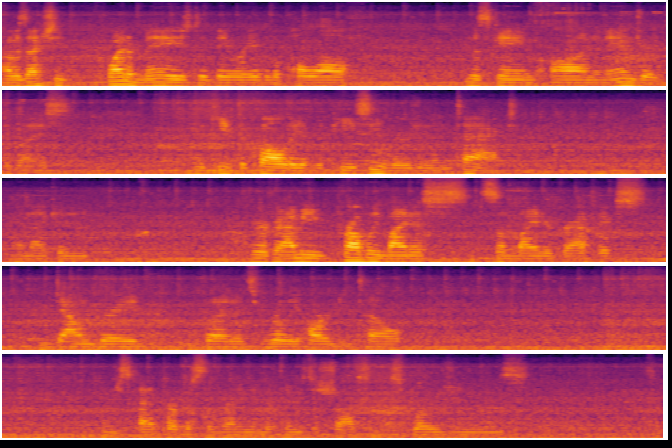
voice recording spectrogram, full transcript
I was actually quite amazed that they were able to pull off this game on an Android device and keep the quality of the PC version intact. And I can verify, I mean, probably minus some minor graphics downgrade, but it's really hard to tell. I'm just kind of purposely running into things to show off some explosions, some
